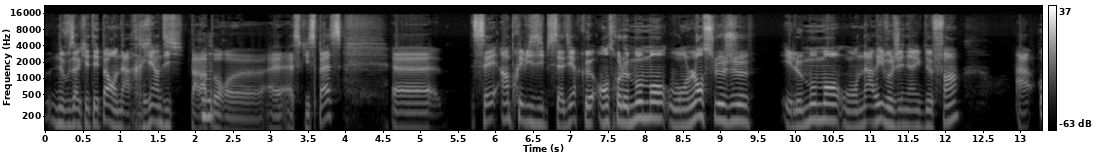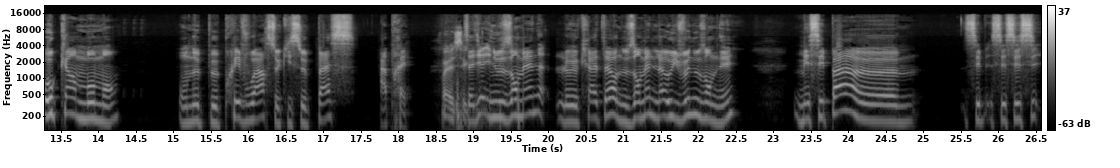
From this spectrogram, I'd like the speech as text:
ne vous inquiétez pas, on n'a rien dit par Mhm. rapport euh, à, à ce qui se passe. Euh, c'est imprévisible, c'est-à-dire que entre le moment où on lance le jeu et le moment où on arrive au générique de fin, à aucun moment on ne peut prévoir ce qui se passe après. Ouais, C'est-à-dire, il nous emmène, le créateur nous emmène là où il veut nous emmener, mais c'est pas, euh, c'est, c'est, c'est, c'est-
